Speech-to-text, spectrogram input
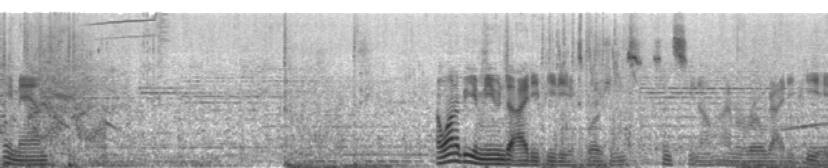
Hey, man. I want to be immune to IDPD explosions, since, you know, I'm a rogue IDP,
